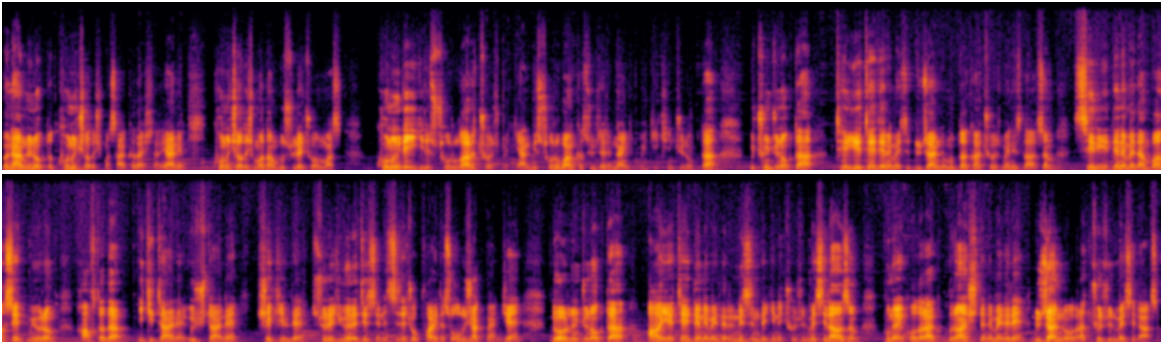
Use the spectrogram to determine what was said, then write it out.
Önemli nokta konu çalışması arkadaşlar. Yani konu çalışmadan bu süreç olmaz. Konuyla ilgili sorular çözmek. Yani bir soru bankası üzerinden gitmek ikinci nokta. Üçüncü nokta TYT denemesi düzenli mutlaka çözmeniz lazım. Seri denemeden bahsetmiyorum. Haftada iki tane, üç tane şekilde süreci yönetirseniz size çok faydası olacak bence. Dördüncü nokta AYT denemelerinizin de yine çözülmesi lazım. Buna ek olarak branş denemeleri düzenli olarak çözülmesi lazım.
